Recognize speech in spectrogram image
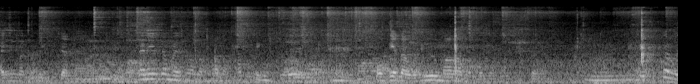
아니면 그 있잖아. 편의점에서는 하는 팥빙수. 거기에다 우유 말아 먹으면. 숟가락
